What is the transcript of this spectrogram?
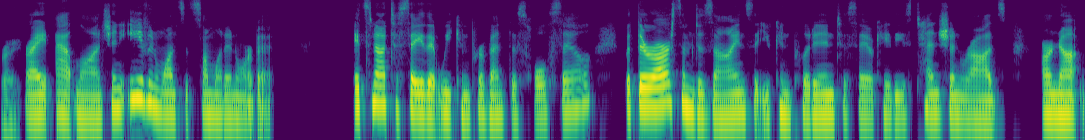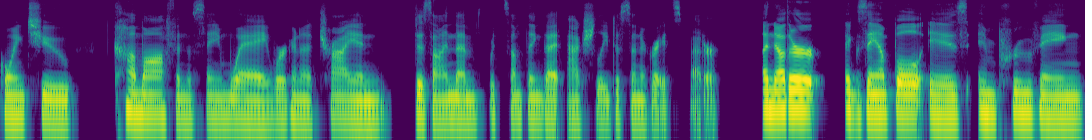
right. right, at launch, and even once it's somewhat in orbit. It's not to say that we can prevent this wholesale, but there are some designs that you can put in to say, okay, these tension rods are not going to come off in the same way. We're going to try and design them with something that actually disintegrates better. Another example is improving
